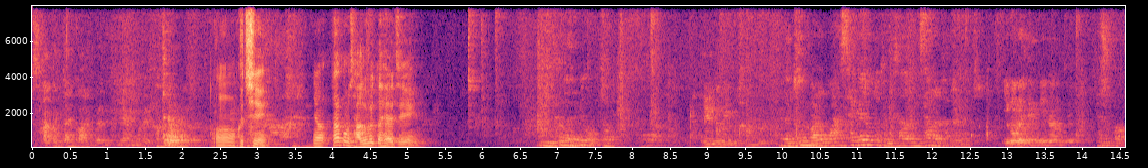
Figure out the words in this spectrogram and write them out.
4급 딸 거 아니면 그냥 이거예요? 어 그치 그냥 짤 거면 4급을 또 해야지 근데 이거는 의미가 없잖아. 1급, 2급, 3급. 근데 눈 말고 한 세 개 정도 더 이상, 이상을 가져야지. 이거면 되긴 한데 해줄까?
